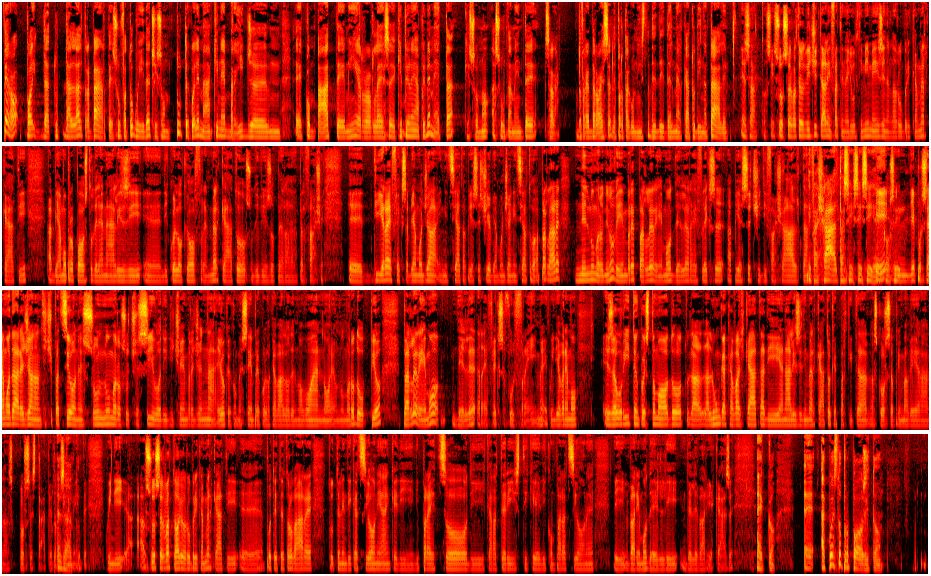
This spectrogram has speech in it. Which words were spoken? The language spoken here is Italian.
però poi da, tu, dall'altra parte su fotoguida ci sono tutte quelle macchine bridge, mm, eh, compatte, mirrorless, chi più ne ha più ne metta, che sono assolutamente, sarà dovrebbero essere le protagoniste de, de, del mercato di Natale. Esatto, sì. su Osservatorio Digitale infatti negli ultimi mesi nella rubrica mercati abbiamo proposto delle analisi eh, di quello che offre il mercato suddiviso per, per fasce. Eh, di Reflex abbiamo già iniziato, a PSC abbiamo già iniziato a parlare, nel numero di novembre parleremo delle Reflex APS-C di fascia alta. Di fascia alta, sì, sì, sì. Ecco, e sì. Mh, possiamo dare già un'anticipazione sul numero successivo di dicembre-gennaio, che come sempre quello a cavallo del nuovo anno è un numero doppio, parleremo delle Reflex full frame e quindi avremo esaurito in questo modo la, la, lunga cavalcata di analisi di mercato che è partita la scorsa primavera, la scorsa estate praticamente. Esatto. Quindi al suo osservatorio, rubrica mercati, eh, potete trovare tutte le indicazioni anche di, di, prezzo, di caratteristiche, di comparazione dei vari modelli delle varie case. Ecco, eh, a questo proposito,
